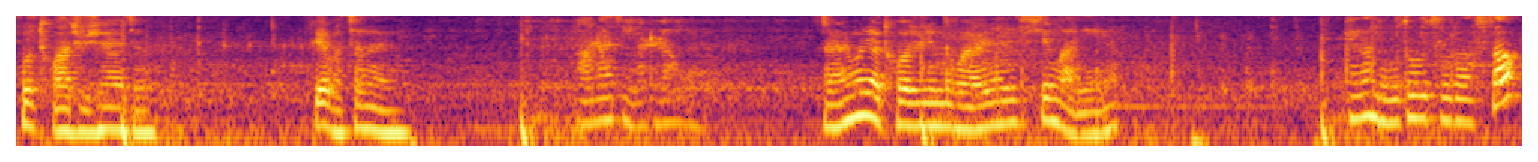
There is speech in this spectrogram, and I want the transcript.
그럼 도와주셔야죠. 그게 맞잖아요. 말하지 말라고. 나 할머니가 도와주신다고 하신 거 아니에요? 내가 너 도와주러 왔어?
